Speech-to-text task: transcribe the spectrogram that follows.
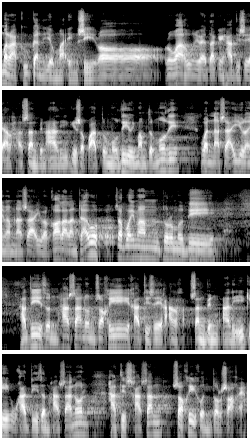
meragukan ya maing sira. Rawahu riwayatake hadis Al Hasan bin Ali iki sapa At-Tirmidzi Imam Tirmidzi wan Nasa'i lan Imam Nasa'i wa qala lan dawuh sapa Imam Tirmidzi hadisun hasanun sahih hadis Al Hasan bin Ali iki hadisun hasanun hadis hasan sahihun tur sahih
